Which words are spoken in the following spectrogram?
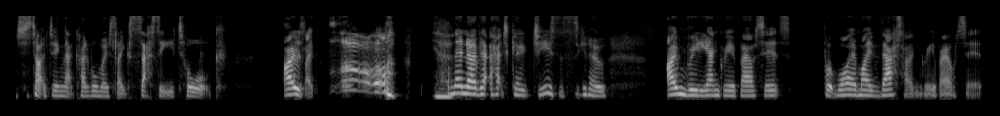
she started doing that kind of almost like sassy talk. I was like, Ugh! yeah. And then I had to go, Jesus, you know, I'm really angry about it but why am I that angry about it?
